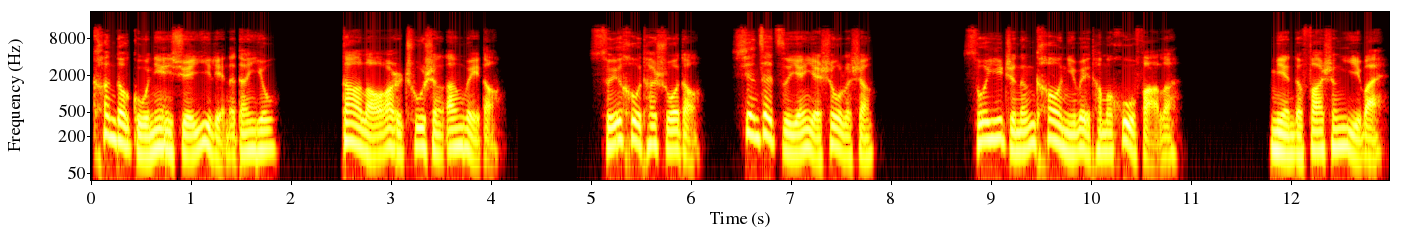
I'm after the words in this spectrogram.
看到古念雪一脸的担忧，大老二出声安慰道。随后他说道：“现在紫妍也受了伤，所以只能靠你为他们护法了。”免得发生意外，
